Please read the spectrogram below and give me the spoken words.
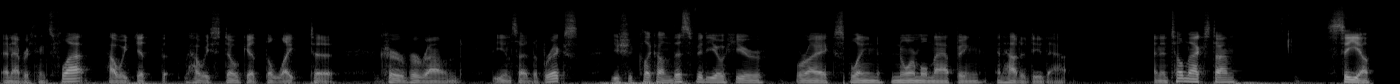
and everything's flat, how we get the, how we still get the light to curve around the inside of the bricks, you should click on this video here where I explain normal mapping and how to do that. And until next time, see ya.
